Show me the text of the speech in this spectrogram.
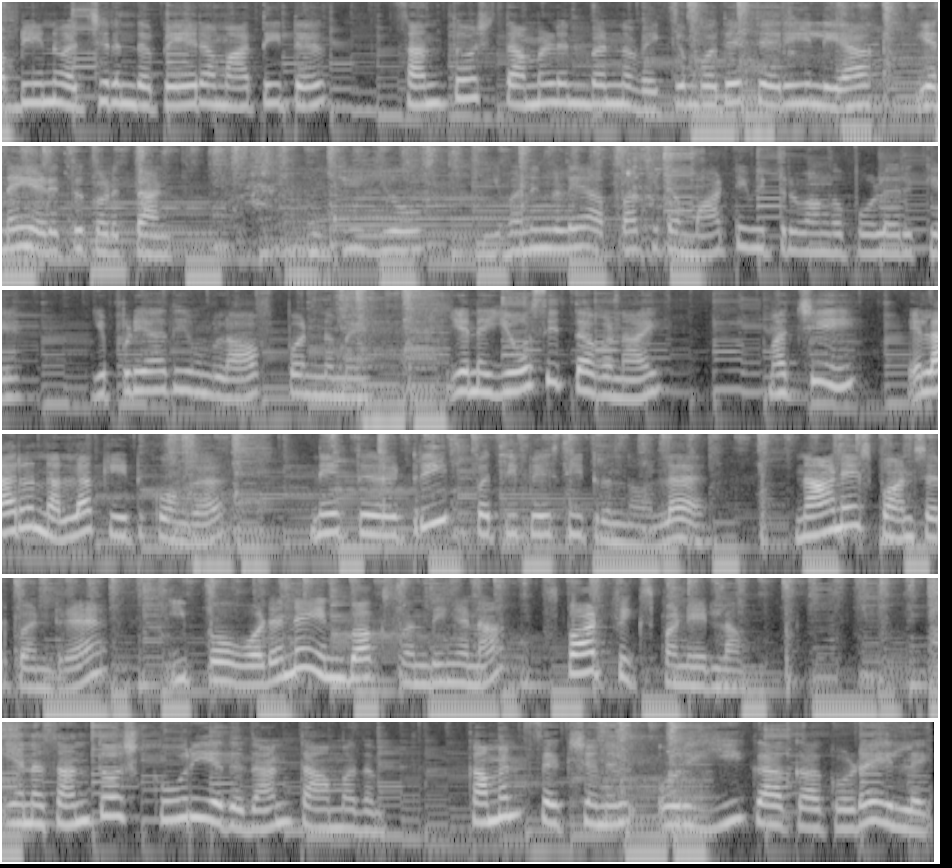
அப்படின்னு வச்சிருந்த பேரை மாத்திட்டு சந்தோஷ் தமிழ் இன்பன்னு வைக்கும்போதே தெரியலையா? என எடுத்து கொடுத்தான். ஐயோ இவனுங்களே அப்பா கிட்ட மாட்டி விட்டுருவாங்க போல இருக்கே. எப்படியாவது இவங்களை ஆஃப் பண்ணுமே. என யோசித்தவனாய் மச்சி எல்லாரும் நல்லா கேட்டுக்கோங்க. நேத்து ட்ரீட் பத்தி பேசிட்டு இருந்தோம்ல? நானே ஸ்பான்சர் பண்றேன். இப்போ உடனே இன்பாக்ஸ் வந்தீங்கன்னா ஸ்பாட் ஃபிக்ஸ் பண்ணிடலாம். என சந்தோஷ் கூறியதுதான் தாமதம். கமெண்ட் செக்ஷனில் ஒரு ஈ காக்கா கூட இல்லை.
